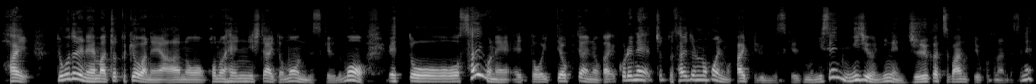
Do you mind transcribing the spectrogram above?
はい。ということでね、まあ、ちょっと今日はね、あのこの辺にしたいと思うんですけれども、えっと、最後ね、えっと、言っておきたいのが、これね、ちょっとタイトルの方にも書いてるんですけれども、2022年10月版ということなんですね。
